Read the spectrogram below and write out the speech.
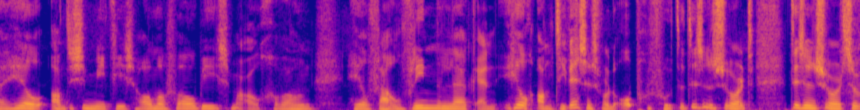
heel antisemitisch, homofobisch, maar ook gewoon heel vrouwonvriendelijk en heel anti-westers worden opgevoed. Het is een soort, het is een soort, zo,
